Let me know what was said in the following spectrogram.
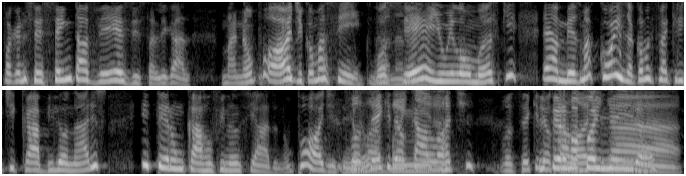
pagando 60 vezes, tá ligado? Mas não pode, como assim? Você não, não. e o Elon Musk é a mesma coisa. Como que você vai criticar bilionários e ter um carro financiado? Não pode, entendeu? Você que deu calote, você que E deu ter uma banheira. na...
